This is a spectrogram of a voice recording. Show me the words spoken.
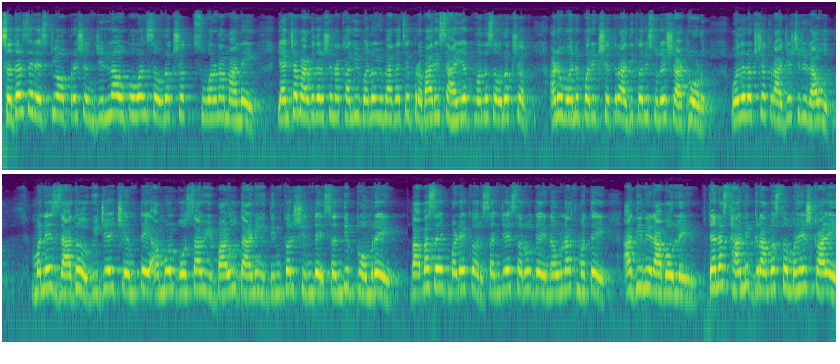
सदरचे रेस्क्यू ऑपरेशन जिल्हा उपवन संरक्षक सुवर्णा माने यांच्या मार्गदर्शनाखाली वन विभागाचे प्रभारी सहाय्यक वनसंरक्षक आणि वनपरिक्षेत्र अधिकारी सुरेश राठोड वनरक्षक राजश्री राऊत मनेश जाधव विजय चेमटे अमोल गोसावी बाळू दाणी दिनकर शिंदे संदीप ठोंबरे बाबासाहेब बडेकर संजय सरोदे नवनाथ मते आदींनी राबवले. त्यांना स्थानिक ग्रामस्थ महेश काळे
